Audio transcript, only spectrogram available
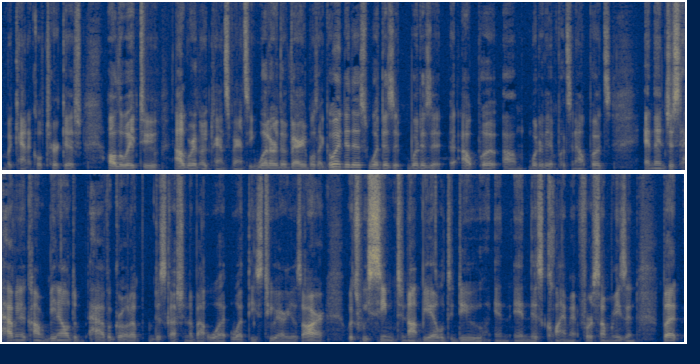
mechanical Turkish, all the way to algorithmic transparency. What are the variables that go into this? What does it what does it output? Um, what are the inputs and outputs? And then just having a con- being able to have a grown up discussion about what what these two areas are, which we seem to not be able to do in in this climate for some reason, but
